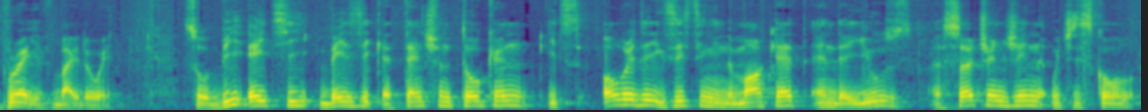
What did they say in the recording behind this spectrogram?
brave by the way so BAT, Basic Attention Token, it's already existing in the market and they use a search engine which is called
